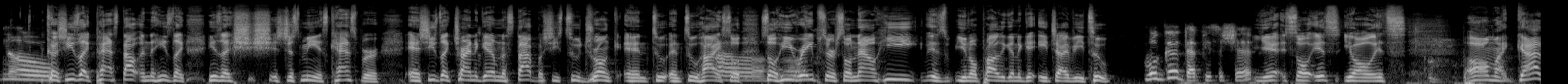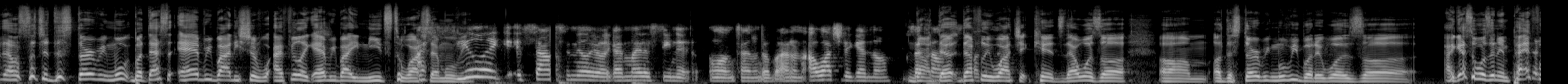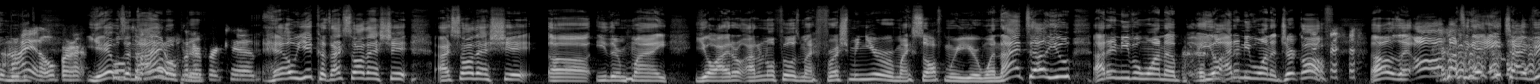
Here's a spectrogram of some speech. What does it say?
no. because she's like passed out and then he's like he's like shh, shh, it's just me it's casper and she's like trying to get him to stop but she's too drunk and too and too high so so he rapes her so now he is you know probably gonna get hiv too Well, good. That piece of shit. yeah so it's yo it's oh my god that was such a disturbing movie but that's everybody should i feel like everybody needs to watch I that movie I feel like it sounds familiar. Like I might have seen it a long time ago, but I don't know. I'll watch it again though. no de- definitely watch it kids that was a um a disturbing movie but it was uh i guess it was an impactful It's an movie eye opener. Yeah, it was Well, an it's eye opener. for kids. Hell yeah, cause I saw that shit. I saw that shit. Uh, either my yo, I don't, I don't know if it was my freshman year or my sophomore year. When I tell you, I didn't even want to, yo, I didn't even want to jerk off. I was like, oh, I'm about to get HIV.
